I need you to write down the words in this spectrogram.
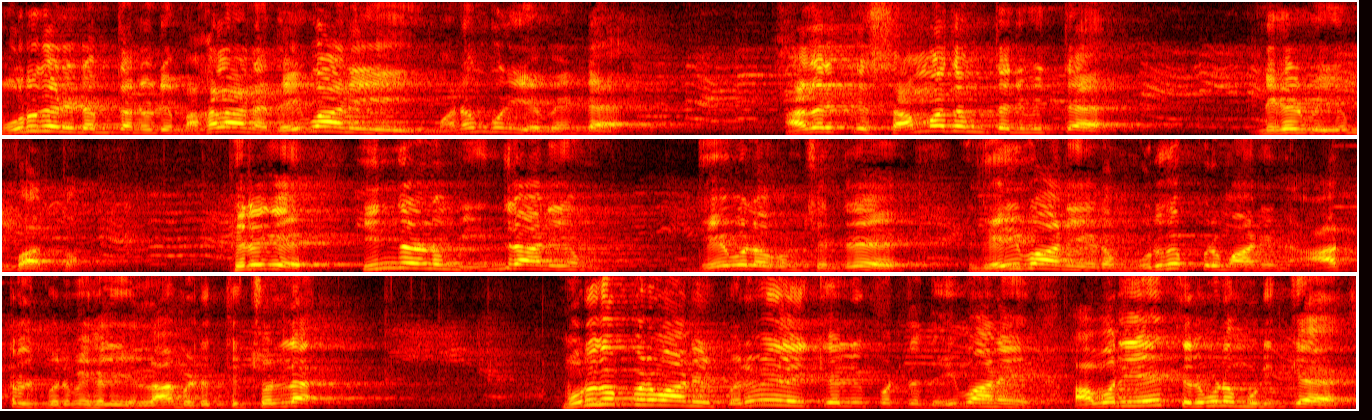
முருகனிடம் தன்னுடைய மகளான தெய்வானையை மனம் புரிய வேண்ட அதற்கு சம்மதம் தெரிவித்த நிகழ்வையும் பார்த்தோம். பிறகு இந்திரனும் இந்திராணியும் தேவலோகம் சென்று தெய்வானையிடம் முருகப்பெருமானின் ஆற்றல் பெருமைகளை எல்லாம் எடுத்துச் சொல்ல முருகப்பெருமானின் பெருமைகளை கேள்விப்பட்ட தெய்வானை அவரையே திருமணம் முடிக்க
